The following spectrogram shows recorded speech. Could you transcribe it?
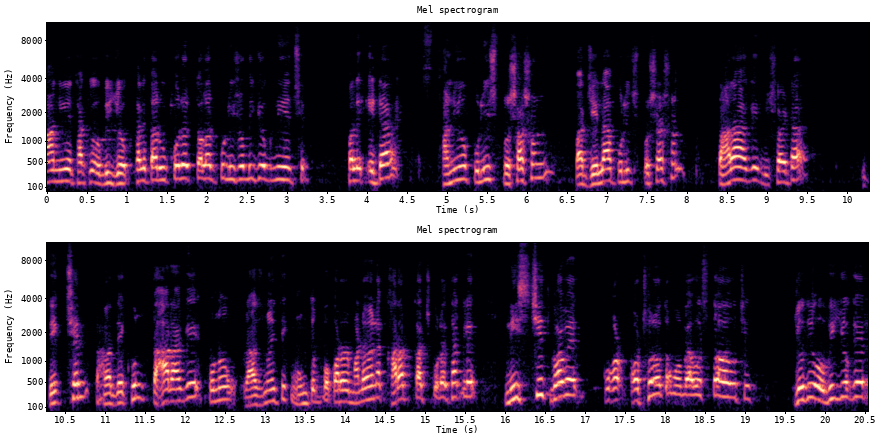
না নিয়ে থাকে অভিযোগ, তাহলে তার উপরের তলার পুলিশ অভিযোগ নিয়েছে। ফলে এটা স্থানীয় পুলিশ প্রশাসন বা জেলা পুলিশ প্রশাসন, তারা আগে বিষয়টা দেখছেন, তারা দেখুন, তার আগে কোনো রাজনৈতিক মন্তব্য করার মানে হয় না। খারাপ কাজ করে থাকলে নিশ্চিতভাবে কঠোরতম ব্যবস্থা হওয়া উচিত। যদি অভিযোগের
